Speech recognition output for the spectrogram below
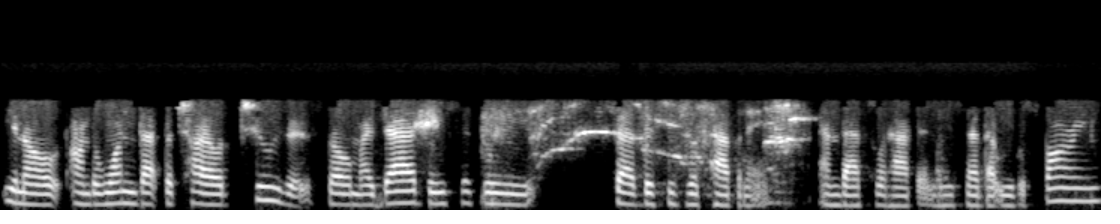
you know, on the one that the child chooses. So my dad basically said this is what's happening and that's what happened. He said that we were sparring.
